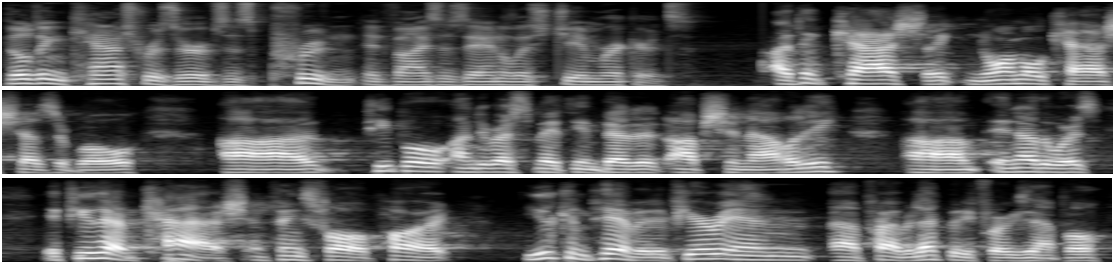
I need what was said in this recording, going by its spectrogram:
building cash reserves is prudent, advises analyst Jim Rickards. I think cash, like normal cash, has a role. Uh, people underestimate the embedded optionality. Um, in other words, if you have cash and things fall apart, you can pivot. If you're in uh, private equity, for example,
